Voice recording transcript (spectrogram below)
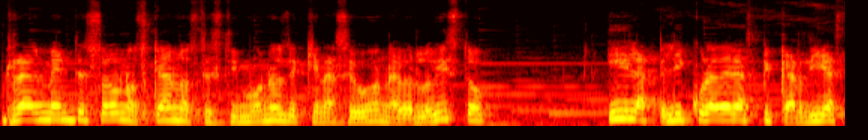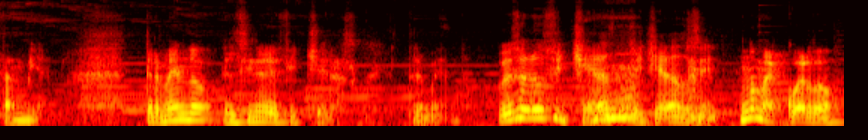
realmente solo nos quedan los testimonios de quien aseguran haberlo visto y la película de las picardías también. Tremendo el cine de ficheras, güey. Tremendo. Eso no es ficheras, ficheras, ¿o sí? No me acuerdo.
